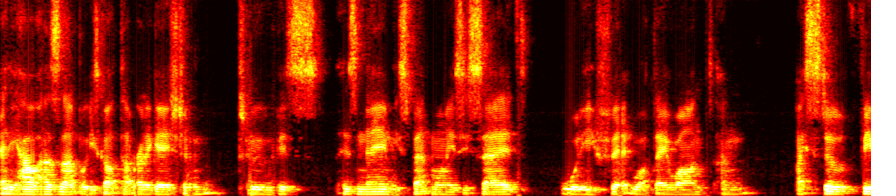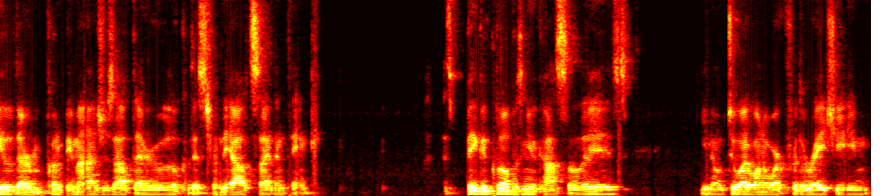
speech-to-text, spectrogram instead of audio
Eddie Howe has that, but he's got that relegation to his his name. He spent money, as he said. Would he fit what they want? And I still feel there are going to be managers out there who look at this from the outside and think, as big a club as Newcastle is, you know, do I want to work for the regime?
